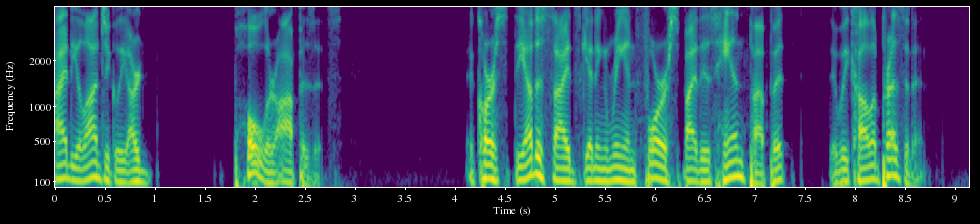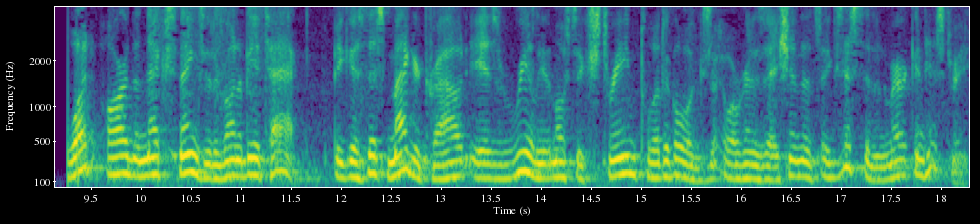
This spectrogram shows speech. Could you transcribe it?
ideologically are polar opposites. Of course, the other side's getting reinforced by this hand puppet that we call a president. What are the next things that are going to be attacked? Because this MAGA crowd is really the most extreme political ex- organization that's existed in American history.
